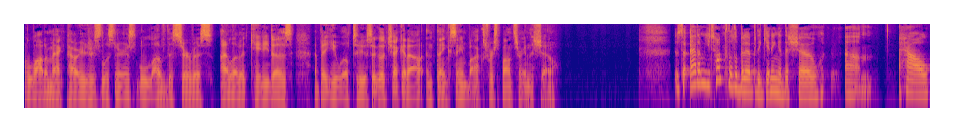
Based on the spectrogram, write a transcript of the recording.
A lot of Mac Power Users listeners love this service. I love it. Katie does. I bet you will too. So go check it out and thanks SaneBox for sponsoring the show. So, Adam, you talked a little bit at the beginning of the show um, how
